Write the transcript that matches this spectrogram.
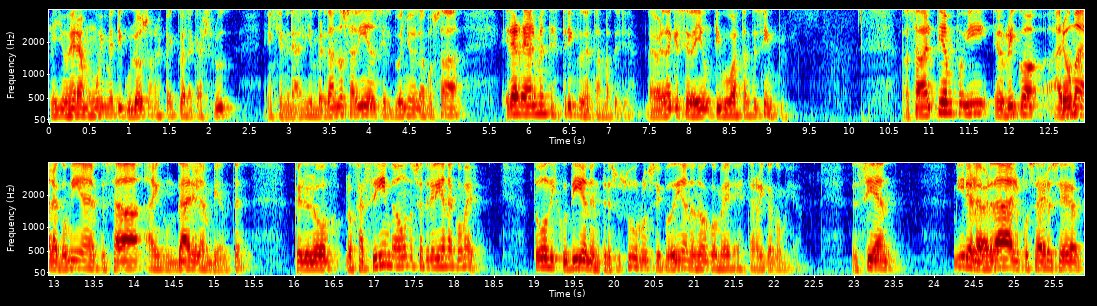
ellos eran muy meticulosos respecto a la kashrut en general y en verdad no sabían si el dueño de la posada era realmente estricto en estas materias. La verdad que se veía un tipo bastante simple. Pasaba el tiempo y el rico aroma de la comida empezaba a inundar el ambiente, pero los, los hasidim aún no se atrevían a comer. Todos discutían entre susurros si podían o no comer esta rica comida. Decían, mira, la verdad, el posadero se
